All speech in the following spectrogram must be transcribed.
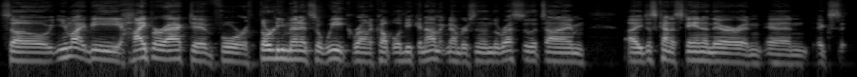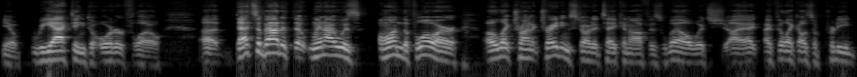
So you might be hyperactive for 30 minutes a week around a couple of economic numbers, and then the rest of the time uh, you just kind of standing there and and you know reacting to order flow. Uh, that's about it. That when I was on the floor, electronic trading started taking off as well, which I, I feel like I was a pretty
